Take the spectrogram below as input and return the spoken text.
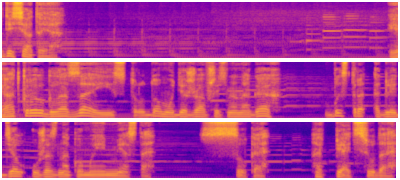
10. Я открыл глаза и, с трудом удержавшись на ногах, быстро оглядел уже знакомое место. Сука, опять сюда.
